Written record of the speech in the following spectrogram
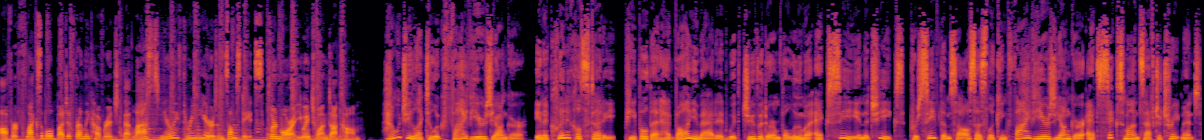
offer flexible, budget friendly coverage that lasts nearly three years in some states. Learn more at uh1.com. How would you like to look five years younger? In a clinical study, people that had volume added with Juvederm Voluma XC in the cheeks perceived themselves as looking five years younger at six months after treatment.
